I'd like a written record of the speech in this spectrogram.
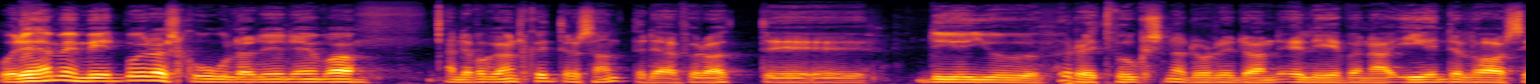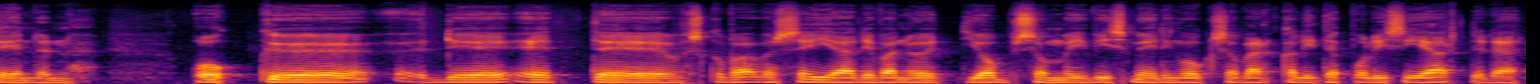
Och det här med medborgarskola, det, det, var, det var ganska intressant det där för att eh, de är ju rätt vuxna då redan eleverna i en del avseenden. Och eh, det är ett, eh, ska vad säga, det var nog ett jobb som i viss mening också verkar lite polisiärt det där.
